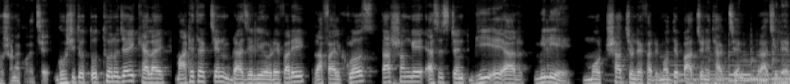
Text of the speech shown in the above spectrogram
ঘোষণা করেছে। ঘোষিত তথ্য অনুযায়ী খেলায় মাঠে থাকছেন ব্রাজিলীয় রেফারি রাফায়েল ক্লোজ। তার সঙ্গে অ্যাসিস্ট্যান্ট ভিএআর মিলিয়ে মোট সাতজন রেফারির মধ্যে পাঁচজনই থাকছেন ব্রাজিলের।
